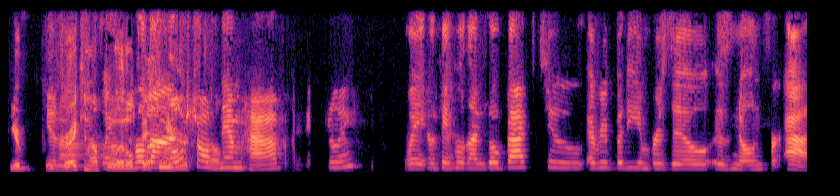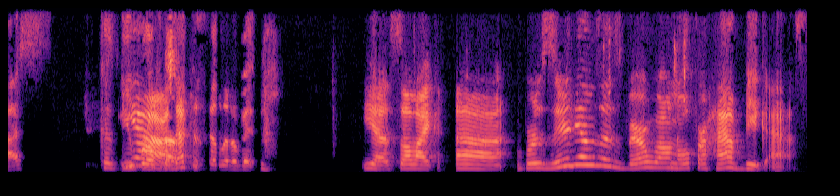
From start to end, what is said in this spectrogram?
you're, you're know. breaking up a little bit. On. Most so. of them have Wait, okay, okay, hold on. Go back to everybody in Brazil is known for ass because you yeah, broke up just a little bit. Yeah, so like uh Brazilians is very well known for have big ass,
